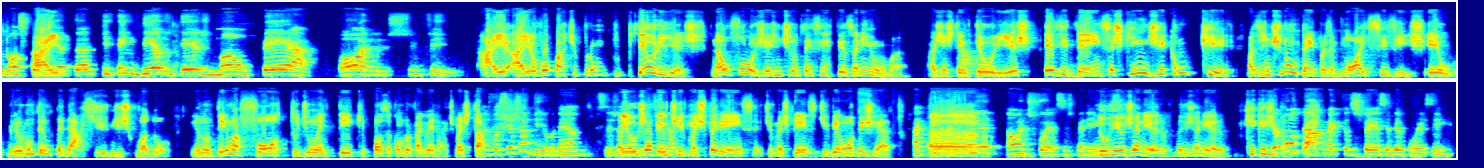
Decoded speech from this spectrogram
no nosso planeta, que tem dedo deles, mão, pé, olhos, enfim. Aí, aí eu vou partir para teorias. Na ufologia a gente não tem certeza nenhuma. A gente tem teorias, evidências que indicam que, mas a gente não tem, por exemplo, nós civis, eu, eu não tenho um pedaço de um disco voador. Eu não tenho uma foto de um ET que possa comprovar a verdade, mas tá. Mas você já viu, né? Já eu viu, já vi, eu já... tive uma experiência, tive uma experiência de ver um objeto. Aqui, Ah, aqui, onde foi essa experiência? No Rio de Janeiro, no Rio de Janeiro. O que que a gente contar como é que foi a experiência depois, hein?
